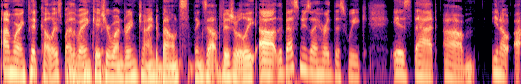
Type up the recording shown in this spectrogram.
I'm wearing pit colors, by the way, in case you're wondering, trying to balance things out visually. Uh, the best news I heard this week is that, um, you know, I,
